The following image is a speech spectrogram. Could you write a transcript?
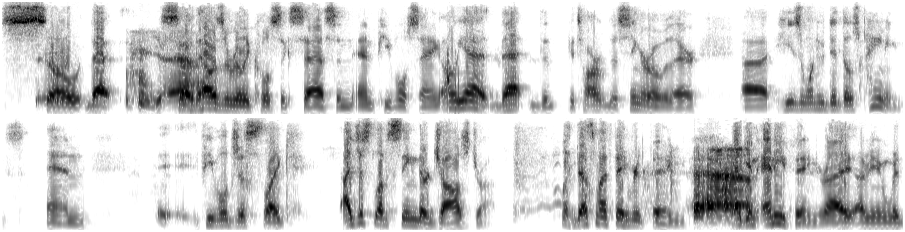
So that yeah. so that was a really cool success, and and people saying, "Oh yeah, that the guitar, the singer over there, uh, he's the one who did those paintings." And it, people just like, I just love seeing their jaws drop. like that's my favorite thing. Like in anything, right? I mean, with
